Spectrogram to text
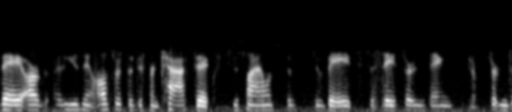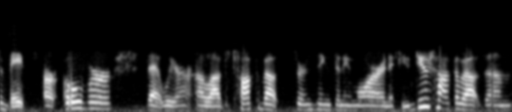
they are using all sorts of different tactics to silence the debates, to say certain things, you know, certain debates are over, that we aren't allowed to talk about certain things anymore, and if you do talk about them,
